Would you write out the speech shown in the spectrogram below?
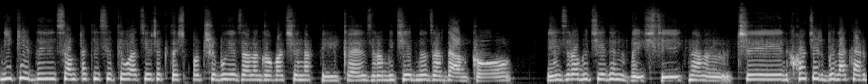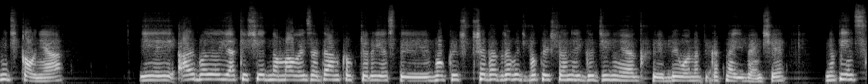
niekiedy są takie sytuacje, że ktoś potrzebuje zalogować się na chwilkę, zrobić jedno zadanko, y, zrobić jeden wyścig, no, czy chociażby nakarmić konia, y, albo jakieś jedno małe zadanko, które jest w trzeba zrobić w określonej godzinie, jak było na przykład na evencie. No więc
